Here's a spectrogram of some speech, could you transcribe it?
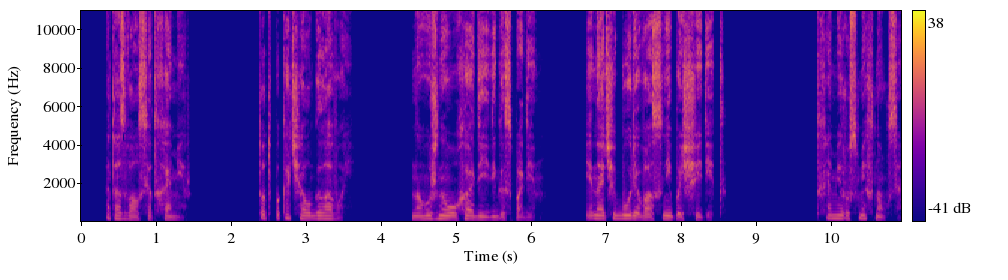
— отозвался Тхамир. Тот покачал головой. «Нужно уходить, господин, иначе буря вас не пощадит». Тхамир усмехнулся.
